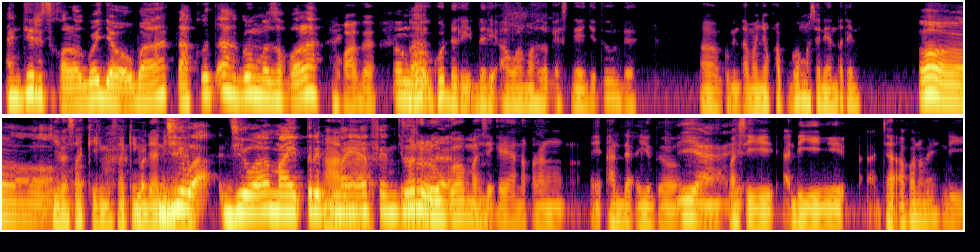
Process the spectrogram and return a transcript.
anjir sekolah gue jauh banget takut ah gue mau sekolah Oh, kagak. oh Gue enggak gue dari dari awal masuk SD aja tuh udah gue minta sama nyokap gue nggak usah dianterin. Oh Gila saking saking beraninya. jiwa jiwa my trip my adventure Cuma dulu udah. gue masih kayak anak orang eh, ada gitu. iya Masih di ca- apa namanya di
